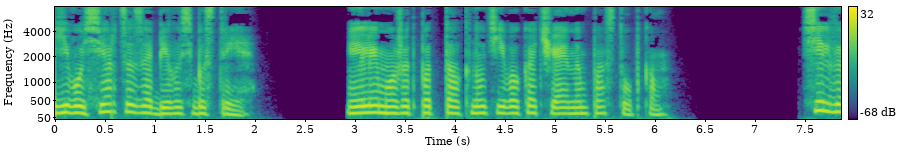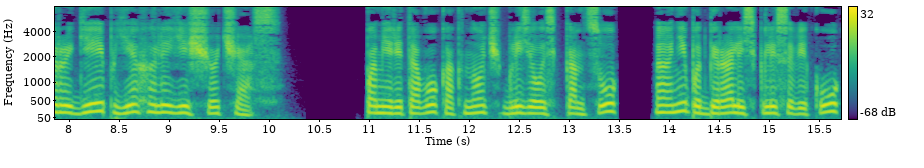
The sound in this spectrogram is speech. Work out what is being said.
Его сердце забилось быстрее. Или может подтолкнуть его к отчаянным поступкам. Сильвер и Гейб ехали еще час. По мере того, как ночь близилась к концу, а они подбирались к лесовику,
